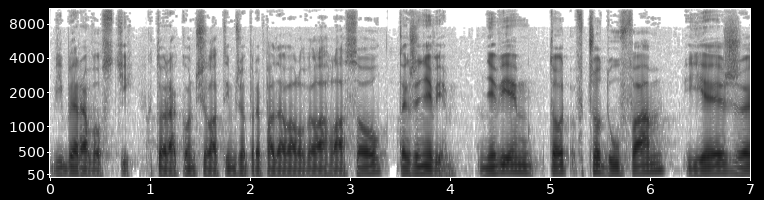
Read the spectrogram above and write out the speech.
vyberavosti, ktorá končila tým, že prepadávalo veľa hlasov. Takže neviem. Neviem, to, v čo dúfam, je, že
